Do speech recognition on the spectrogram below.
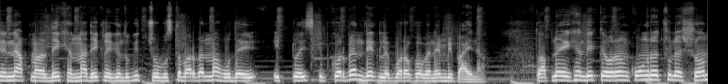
টেনে আপনারা দেখেন না, দেখলে কিন্তু কিচ্ছু বুঝতে পারবেন না হুদয় একটু স্কিপ করবেন, দেখলে বড় করবেন এমবি পাই না। তো আপনি এখানে দেখতে পারবেন কংগ্রাচুলেশন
